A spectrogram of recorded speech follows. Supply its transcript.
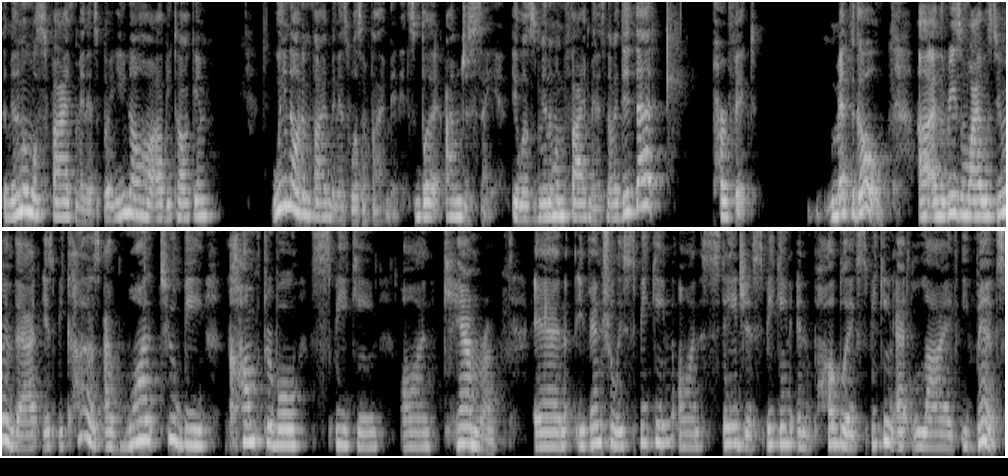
The minimum was five minutes, but you know how I'll be talking. We know them five minutes wasn't five minutes, but I'm just saying it was minimum five minutes. Now I did that, perfect. Met the goal. Uh, and the reason why I was doing that is because I want to be comfortable speaking on camera and eventually speaking on stages, speaking in public, speaking at live events.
